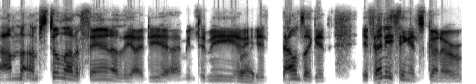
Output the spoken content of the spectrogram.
I'm not, I'm still not a fan of the idea. I mean, to me, right. it sounds like it. If anything, it's going to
